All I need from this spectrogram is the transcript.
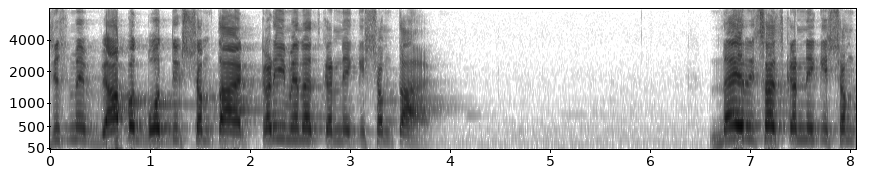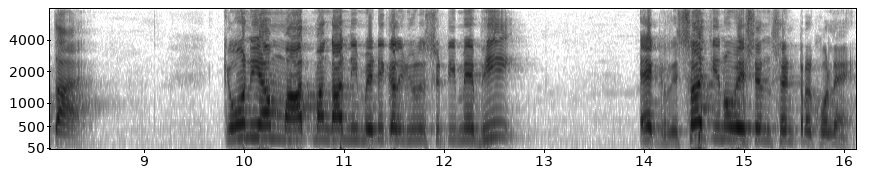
जिसमें व्यापक बौद्धिक क्षमता है, कड़ी मेहनत करने की क्षमता है नए रिसर्च करने की क्षमता है। क्यों नहीं हम महात्मा गांधी मेडिकल यूनिवर्सिटी में भी एक रिसर्च इनोवेशन सेंटर खोलें?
